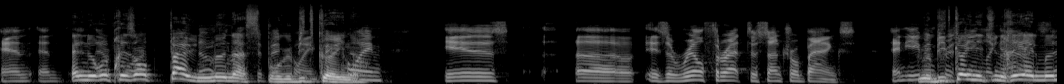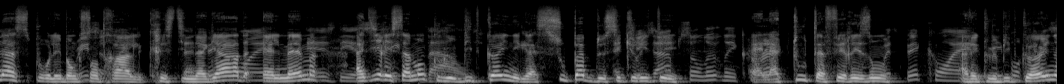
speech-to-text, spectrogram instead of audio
Elle ne représente pas une menace pour le Bitcoin. Le Bitcoin est une réelle menace pour les banques centrales. Christine Lagarde, elle-même, a dit récemment que le Bitcoin est la soupape de sécurité. Elle a tout à fait raison. Avec le Bitcoin,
